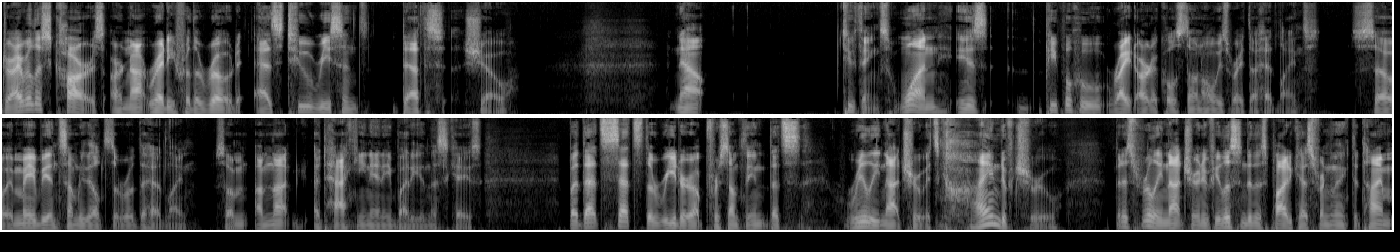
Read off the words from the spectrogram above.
Driverless cars are not ready for the road, as two recent deaths show. Now, two things. One is people who write articles don't always write the headlines. So it may be in somebody else that wrote the headline. So I'm I'm not attacking anybody in this case. But that sets the reader up for something that's really not true. It's kind of true, but it's really not true. And if you listen to this podcast for any length of time,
